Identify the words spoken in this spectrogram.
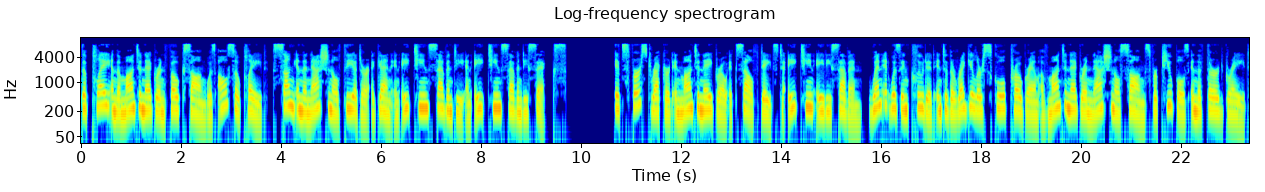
The play and the Montenegrin folk song was also played, sung in the National Theatre again in 1870 and 1876. Its first record in Montenegro itself dates to 1887, when it was included into the regular school program of Montenegrin national songs for pupils in the third grade.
